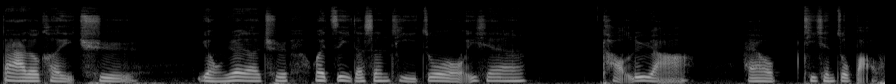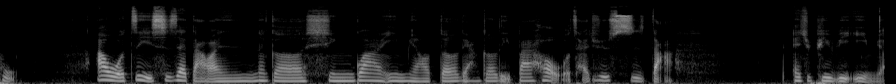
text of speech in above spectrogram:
大家都可以去。踊跃的去为自己的身体做一些考虑啊，还有提前做保护啊。我自己是在打完那个新冠疫苗的两个礼拜后，我才去试打 HPV 疫苗。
